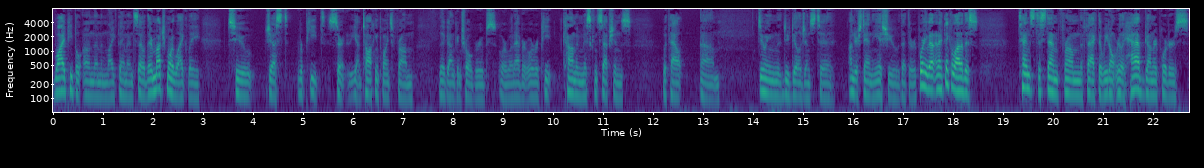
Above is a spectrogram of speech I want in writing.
why people own them and like them, and so they're much more likely to just repeat certain you know talking points from the gun control groups or whatever, or repeat common misconceptions without um, doing the due diligence to understand the issue that they're reporting about. And I think a lot of this tends to stem from the fact that we don't really have gun reporters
